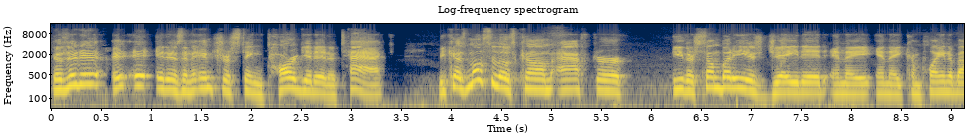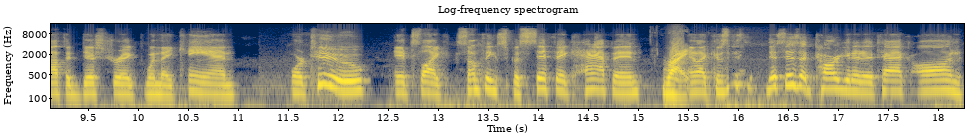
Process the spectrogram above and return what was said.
because it is it, it is an interesting targeted attack because most of those come after either somebody is jaded and they and they complain about the district when they can or two it's like something specific happened right. and like because this, this is a targeted attack on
